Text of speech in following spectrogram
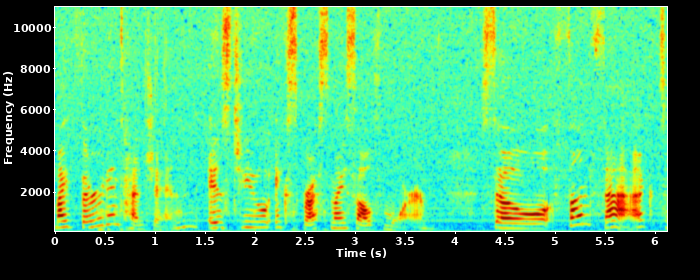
My third intention is to express myself more. So, fun fact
